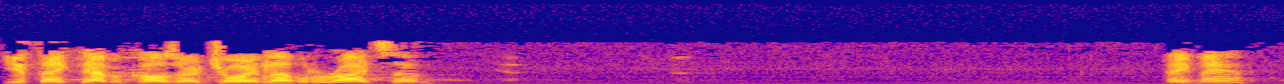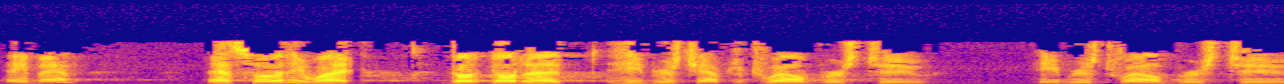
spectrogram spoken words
You think that would cause our joy level to rise some? Amen. Amen. And so anyway, go, go to Hebrews chapter 12 verse 2. Hebrews 12 verse 2.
